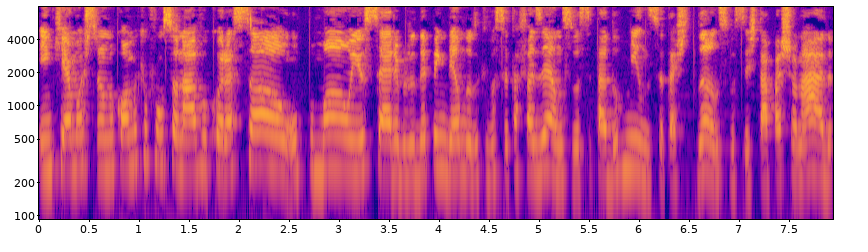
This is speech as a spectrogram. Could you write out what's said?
em que ia mostrando como que funcionava o coração, o pulmão e o cérebro, dependendo do que você está fazendo, se você está dormindo, se você está estudando, se você está apaixonado.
